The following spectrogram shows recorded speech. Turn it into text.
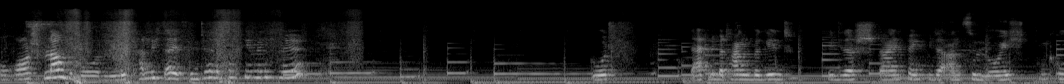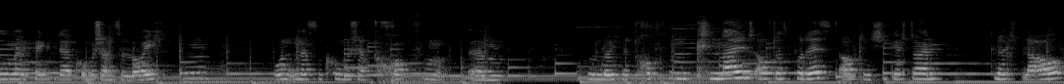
orange-blau geworden. Ich kann mich da jetzt hin teleportieren, wenn ich will. Gut. Datenübertragung beginnt. Dieser Stein fängt wieder an zu leuchten. Komisch, fängt wieder komisch an zu leuchten. Unten ist ein komischer Tropfen. Ähm, so ein leuchtender Tropfen knallt auf das Podest, auf den Schickerstein. Es leuchtet blau auf.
